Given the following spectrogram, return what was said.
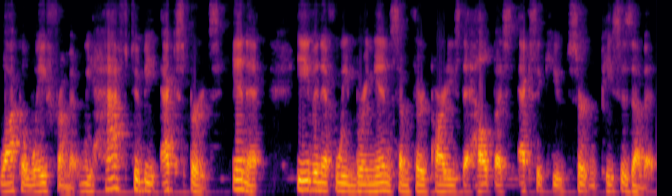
walk away from it. We have to be experts in it even if we bring in some third parties to help us execute certain pieces of it.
